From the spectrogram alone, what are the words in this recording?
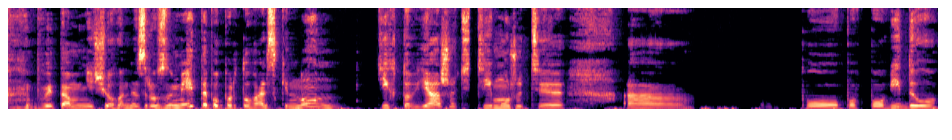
ви там нічого не зрозумієте по-португальськи. Ну, ті, хто в'яжуть, ті можуть по, по, по відео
